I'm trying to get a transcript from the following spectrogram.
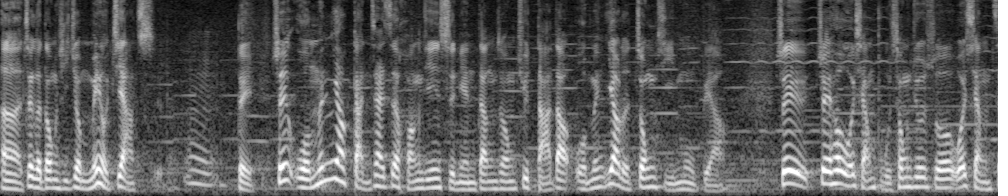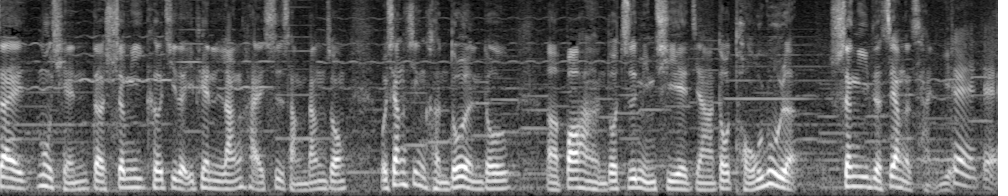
呃，这个东西就没有价值了。嗯，对，所以我们要赶在这黄金十年当中去达到我们要的终极目标。所以最后我想补充，就是说，我想在目前的生医科技的一片蓝海市场当中，我相信很多人都呃，包含很多知名企业家都投入了生医的这样的产业。对对。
